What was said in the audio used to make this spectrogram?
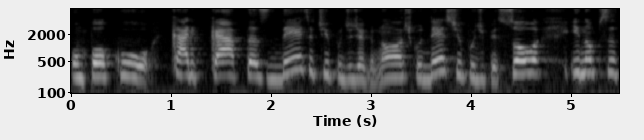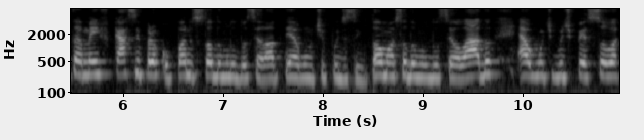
um pouco caricatas desse tipo de diagnóstico, desse tipo de pessoa e não precisa também ficar se preocupando se todo mundo do seu lado tem algum tipo de sintoma, se todo mundo do seu lado é algum tipo de pessoa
